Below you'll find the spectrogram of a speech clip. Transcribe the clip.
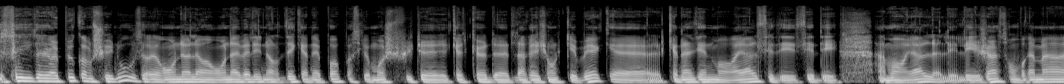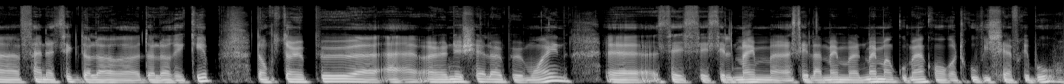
c'est un peu comme chez nous. On, a, on avait les Nordiques à l'époque parce que moi, je suis euh, quelqu'un de, la région de Québec. Euh, Canadien de Montréal, c'est des, des, à Montréal, les, gens sont vraiment fanatiques de leur, de leur équipe. Donc, c'est un peu à, une échelle un peu moindre. c'est le même, la même, le même engouement qu'on retrouve ici à Fribourg.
